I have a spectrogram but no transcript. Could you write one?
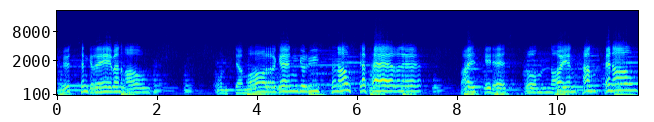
Schützengräben aus. Und der Morgen grüßt schon aus der Ferne, bald geht es zum neuen Kampf hinaus.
